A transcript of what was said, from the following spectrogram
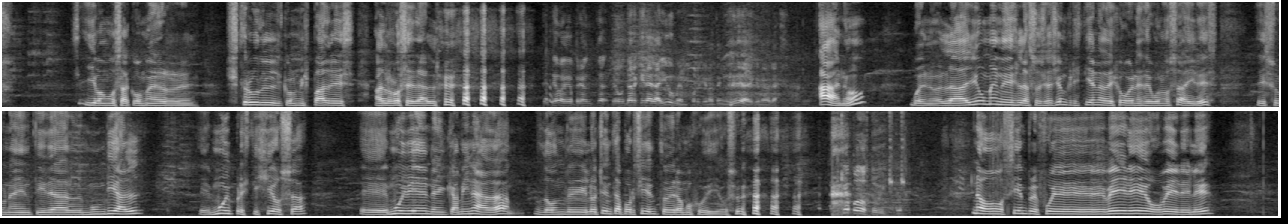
íbamos a comer strudel con mis padres al Rosedal. Te tengo que pregunta- preguntar qué era la Yumen, porque no tengo idea de qué me hablas. ah, ¿no? Bueno, la IUMEN es la Asociación Cristiana de Jóvenes de Buenos Aires. Es una entidad mundial eh, muy prestigiosa, eh, muy bien encaminada, donde el 80% éramos judíos. ¿Qué apodos tuviste? No, siempre fue Bere o Berele.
